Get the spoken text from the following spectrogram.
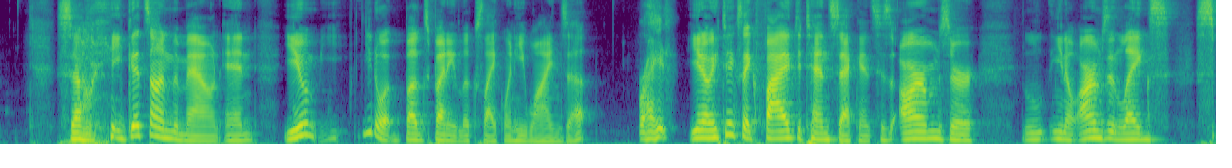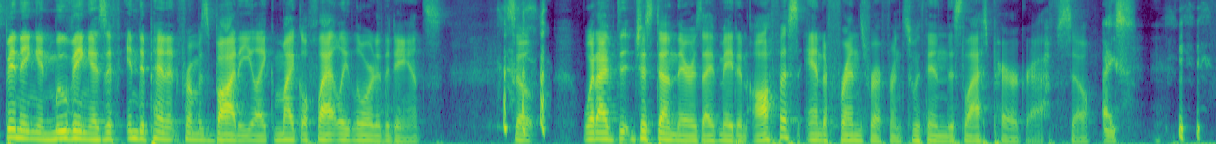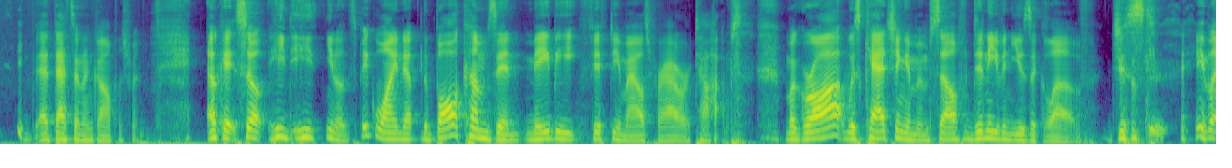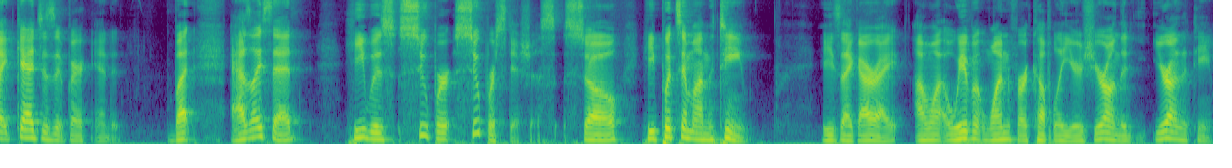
So he gets on the mound, and you you know what Bugs Bunny looks like when he winds up. right You know, he takes like five to ten seconds. His arms are, you know, arms and legs spinning and moving as if independent from his body, like Michael Flatley, Lord of the Dance. So, what I've d- just done there is I've made an Office and a Friends reference within this last paragraph. So nice that, that's an accomplishment. Okay, so he he you know this big windup. The ball comes in maybe 50 miles per hour tops. McGraw was catching him himself. Didn't even use a glove. Just he like catches it barehanded. But as I said, he was super superstitious. So he puts him on the team. He's like, "All right, I want. We haven't won for a couple of years. You're on the you're on the team."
